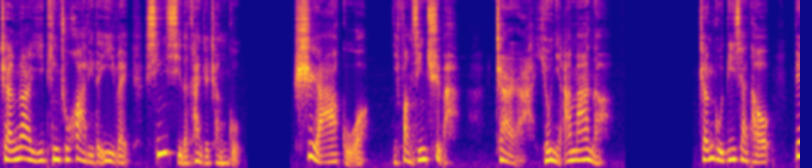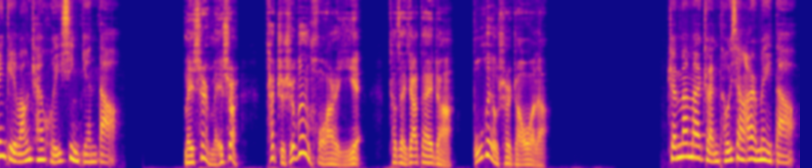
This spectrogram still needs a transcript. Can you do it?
陈二姨听出话里的意味，欣喜的看着陈谷：“是啊，阿谷，你放心去吧，这儿啊有你阿妈呢。”陈谷低下头，边给王禅回信边道：“没事儿，没事儿。”他只是问候二姨，他在家待着，不会有事找我的。陈妈妈转头向二妹道：“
